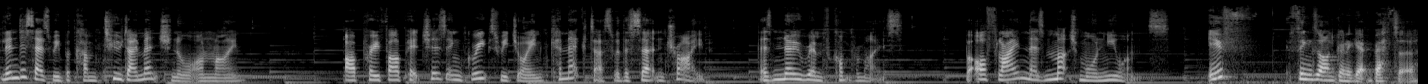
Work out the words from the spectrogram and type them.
Linda says we become two dimensional online. Our profile pictures and groups we join connect us with a certain tribe. There's no room for compromise. But offline, there's much more nuance. If things aren't going to get better,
